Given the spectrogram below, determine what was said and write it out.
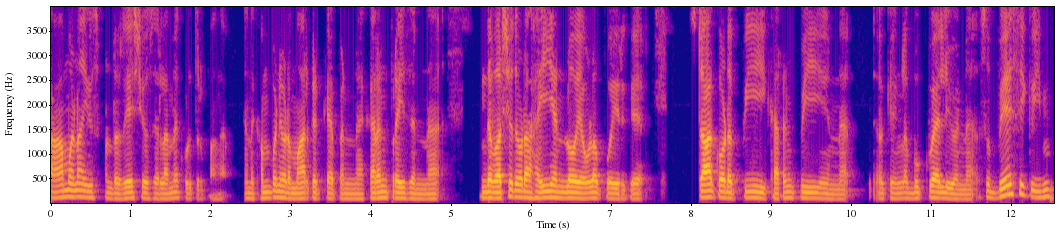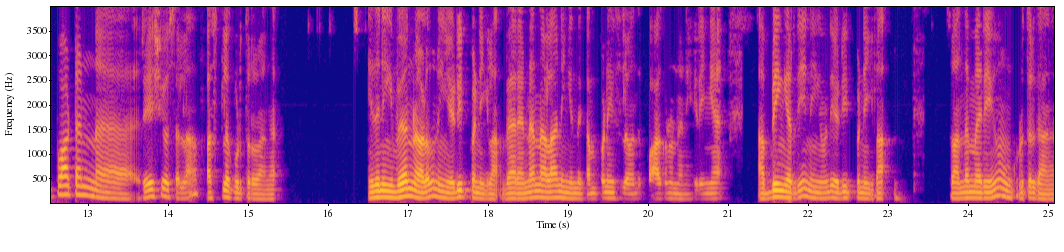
காமனாக யூஸ் பண்ணுற ரேஷியோஸ் எல்லாமே கொடுத்துருப்பாங்க அந்த கம்பெனியோட மார்க்கெட் கேப் என்ன? கரண்ட் ப்ரைஸ் என்ன? இந்த வருஷத்தோட ஹை அண்ட் லோ எவ்வளோ போயிருக்கு? ஸ்டாக்கோட பிஇ, கரண்ட் பிஇ என்ன? ஓகேங்களா? புக் வேல்யூ என்ன? ஸோ பேசிக் இம்பார்ட்டன்ட் ரேஷியோஸ் எல்லாம் ஃபஸ்ட்டில் கொடுத்துருவாங்க இதை நீங்கள் வேணும்னாலும் நீங்கள் எடிட் பண்ணிக்கலாம். வேறு என்னென்னலாம் நீங்கள் இந்த கம்பெனிஸில் வந்து பார்க்கணுன்னு நினைக்கிறீங்க அப்படிங்கிறதையும் நீங்கள் வந்து எடிட் பண்ணிக்கலாம். ஸோ அந்த மாதிரியும் கொடுத்துருக்காங்க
